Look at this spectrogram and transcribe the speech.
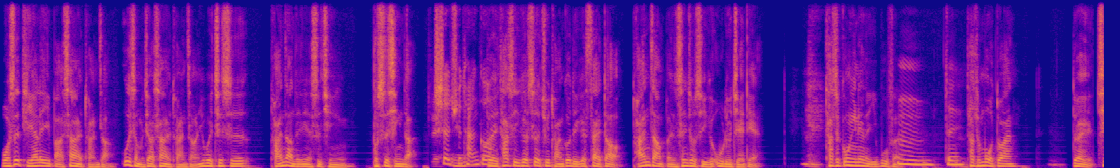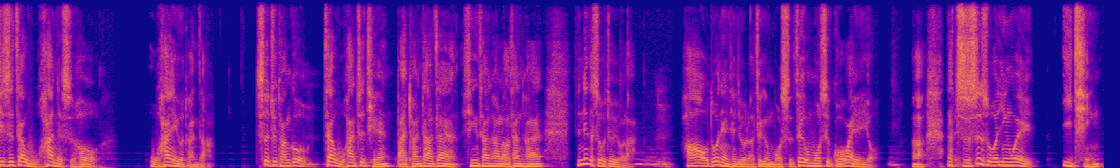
我是体验了一把上海团长。为什么叫上海团长？因为其实团长这件事情不是新的，社区团购，对，它是一个社区团购的一个赛道。团长本身就是一个物流节点，它是供应链的一部分。嗯，对，它是末端。对，其实，在武汉的时候，武汉也有团长。社区团购在武汉之前，百团大战、新三团、老三团，就那个时候就有了，嗯，好多年前就有了这个模式。这个模式国外也有啊，那只是说因为疫情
